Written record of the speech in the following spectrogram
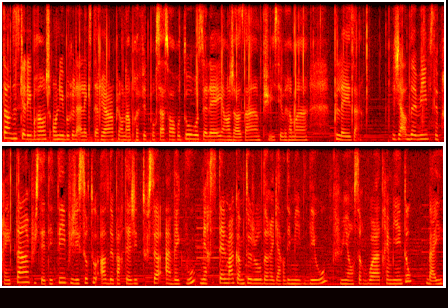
Tandis que les branches, on les brûle à l'extérieur, puis on en profite pour s'asseoir autour au soleil en jasant, puis c'est vraiment plaisant. J'ai hâte de vivre ce printemps, puis cet été, puis j'ai surtout hâte de partager tout ça avec vous. Merci tellement comme toujours de regarder mes vidéos, puis on se revoit très bientôt. Bye!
